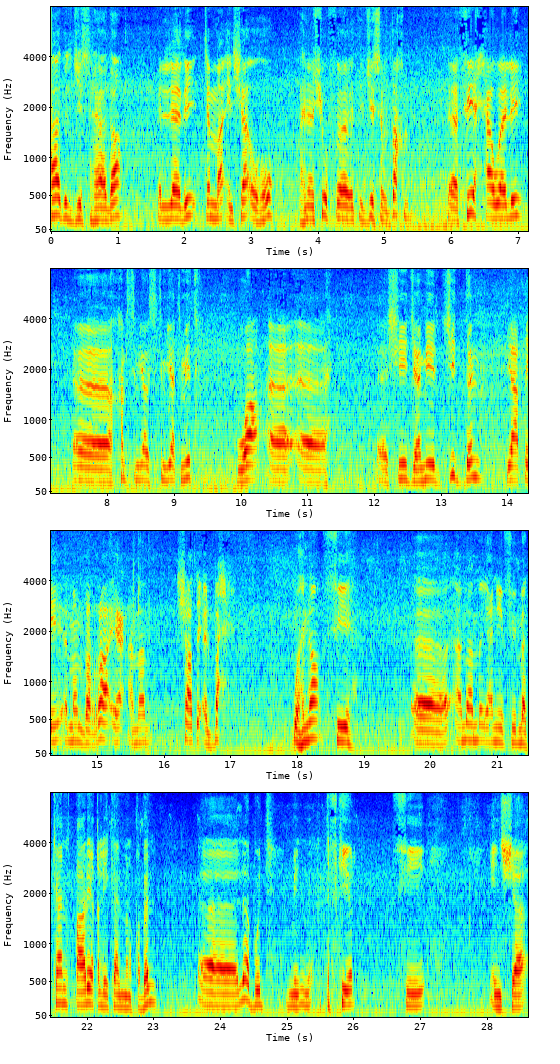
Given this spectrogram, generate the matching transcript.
هذا الجسر هذا الذي تم إنشاؤه. هنا نشوف آه، جسر ضخم آه، فيه حوالي 500 و 600 متر و آه، شيء جميل جدا يعطي منظر رائع أمام شاطئ البحر. وهنا فيه أمام يعني في مكان الطريق اللي كان من قبل لابد من التفكير في إنشاء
